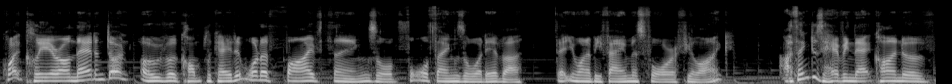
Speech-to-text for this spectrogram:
quite clear on that and don't overcomplicate it, what are five things or four things or whatever that you want to be famous for, if you like? I think just having that kind of,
